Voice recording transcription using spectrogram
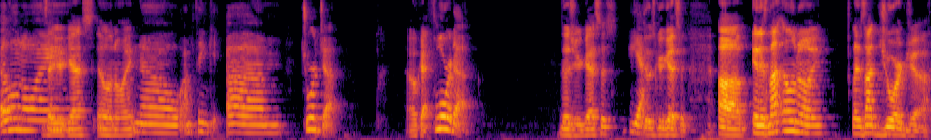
Illinois. Is that your guess? Illinois. No, I'm thinking um Georgia, Okay. Florida. Those are your guesses? Yeah. Those are good guesses. Um, it is not Illinois. It's not Georgia.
